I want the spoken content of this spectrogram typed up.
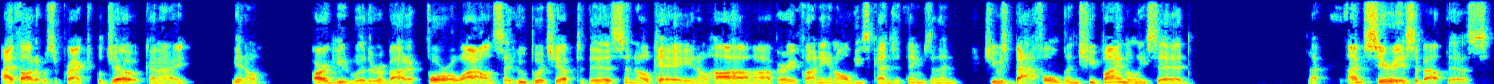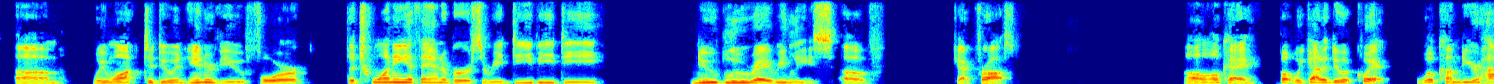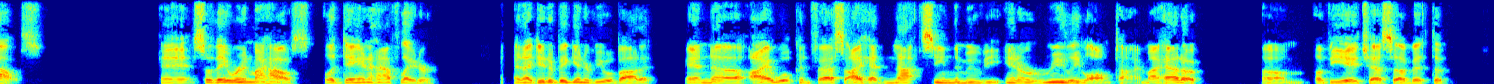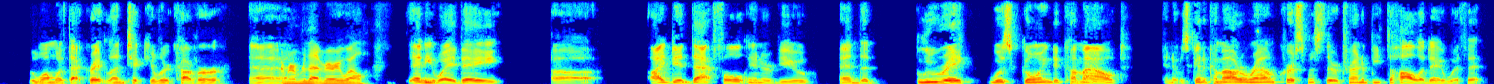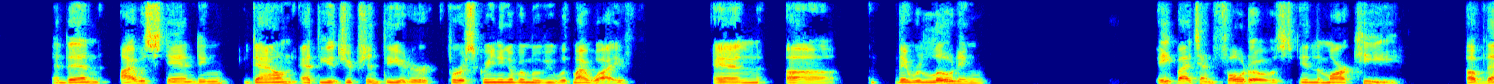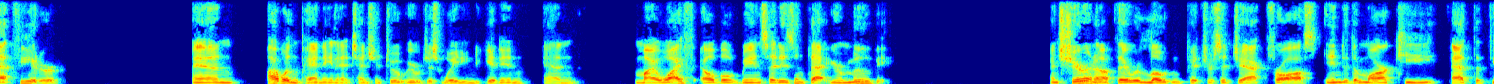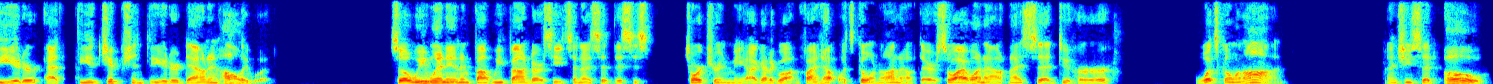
I thought it was a practical joke and I, you know, argued with her about it for a while and said, who put you up to this? And okay, you know, ha ha ha, very funny and all these kinds of things. And then she was baffled and she finally said, I'm serious about this. Um, we want to do an interview for the 20th anniversary DVD new Blu-ray release of Jack Frost. Oh, okay. But we got to do it quick. We'll come to your house. And so they were in my house a day and a half later and I did a big interview about it. And uh, I will confess, I had not seen the movie in a really long time. I had a um, a VHS of it, the the one with that great lenticular cover. Uh, I remember that very well. Anyway, they uh, I did that full interview, and the Blu-ray was going to come out, and it was going to come out around Christmas. They were trying to beat the holiday with it. And then I was standing down at the Egyptian Theater for a screening of a movie with my wife and uh, they were loading eight by 10 photos in the marquee of that theater. And I wasn't paying any attention to it. We were just waiting to get in. And my wife elbowed me and said, Isn't that your movie? And sure enough, they were loading pictures of Jack Frost into the marquee at the theater at the Egyptian Theater down in Hollywood. So we went in and found, we found our seats and I said, this is torturing me. I got to go out and find out what's going on out there. So I went out and I said to her, what's going on? And she said, Oh,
